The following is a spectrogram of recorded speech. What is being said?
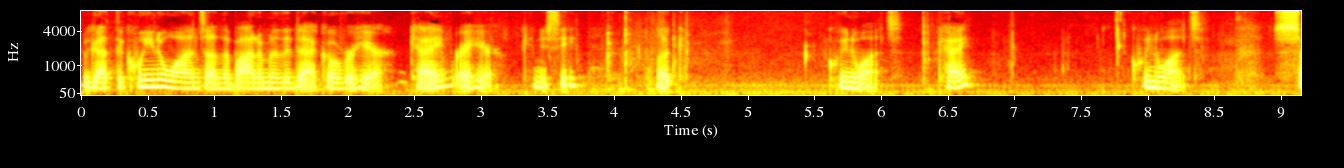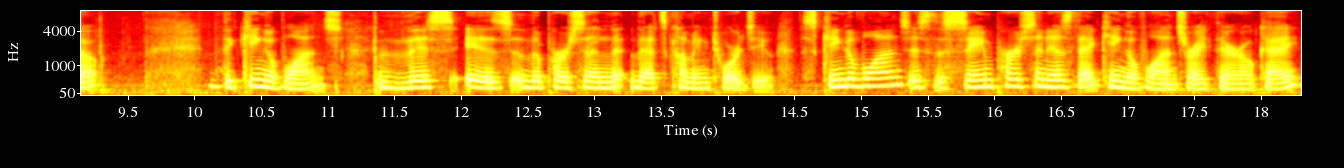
We got the Queen of Wands on the bottom of the deck over here, okay? Right here. Can you see? Look. Queen of Wands, okay? Queen of Wands. So, the King of Wands. This is the person that's coming towards you. This King of Wands is the same person as that King of Wands right there, okay?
